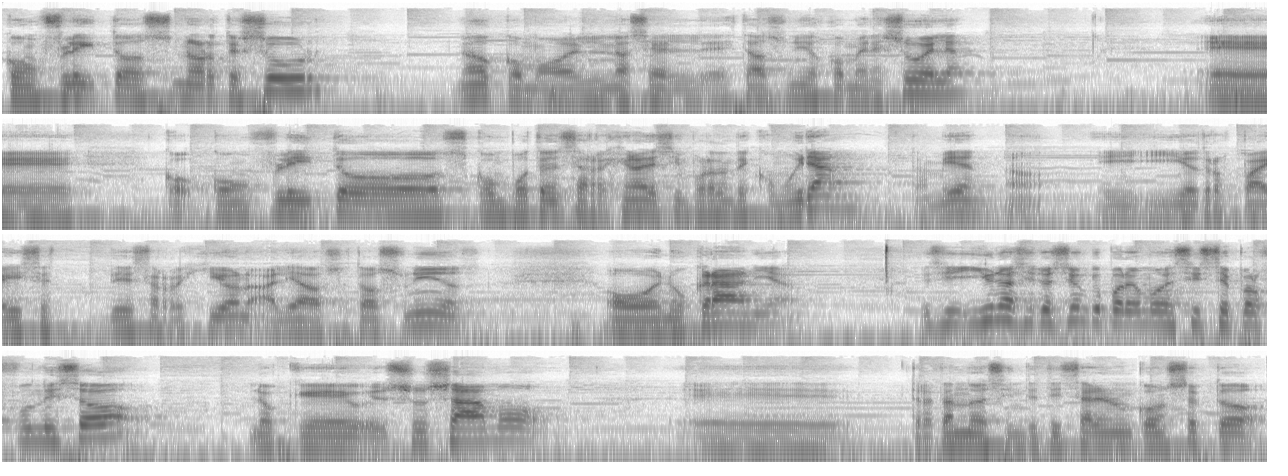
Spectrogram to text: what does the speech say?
conflictos norte-sur, ¿no? como el, no sé, el Estados Unidos con Venezuela, eh, co- conflictos con potencias regionales importantes como Irán también, ¿no? y, y otros países de esa región aliados a Estados Unidos, o en Ucrania. Y una situación que podemos decir se profundizó, lo que yo llamo, eh, tratando de sintetizar en un concepto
